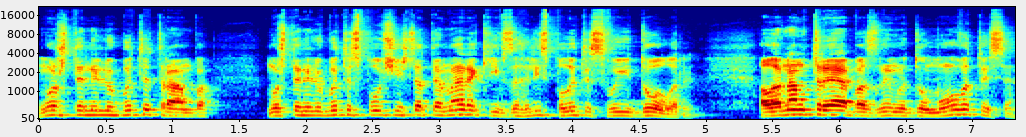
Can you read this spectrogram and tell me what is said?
можете не любити Трампа, можете не любити Сполучені Штати Америки і взагалі спалити свої долари. Але нам треба з ними домовитися,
